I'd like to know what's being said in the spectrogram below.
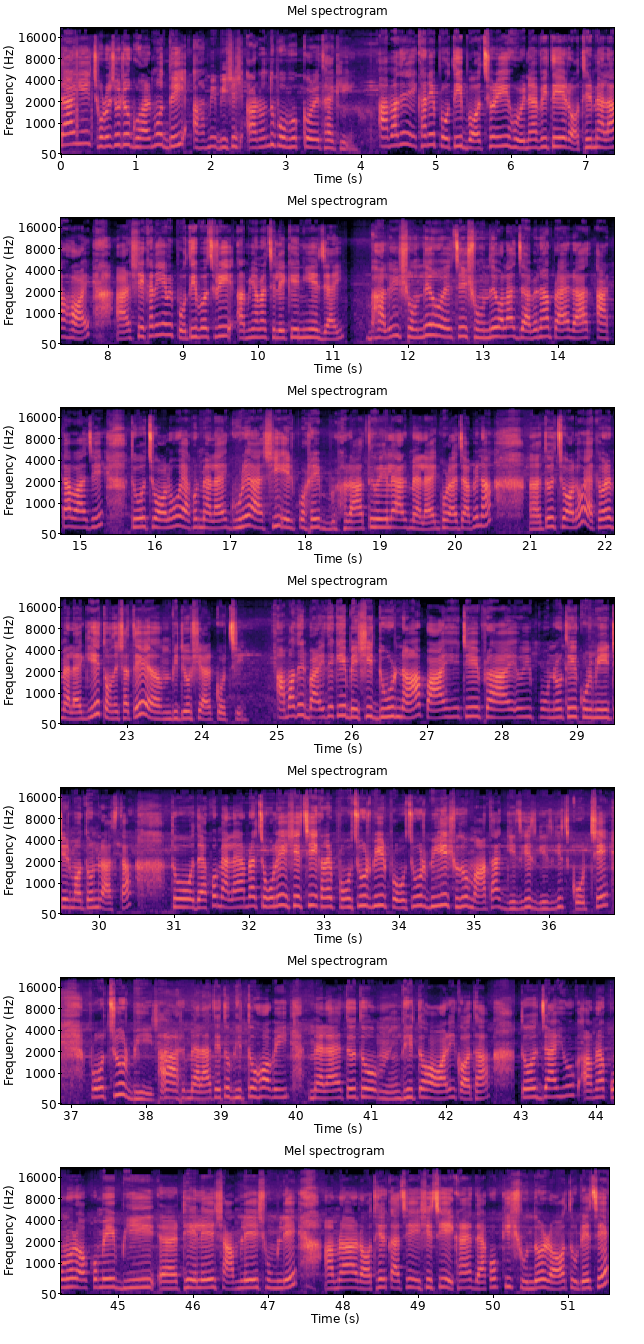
তাই এই ছোটো ছোটো ঘোরার মধ্যেই আমি বিশেষ আনন্দ উপভোগ করে থাকি। আমাদের এখানে প্রতি বছরই হরিণাভিতে রথের মেলা হয়, আর সেখানেই আমি প্রতি বছরই আমি আমার ছেলেকে নিয়ে যাই। ভালোই সন্ধে হয়েছে, সন্ধেবেলা যাবে না, প্রায় রাত আটটা বাজে। তো চলো এখন মেলায় ঘুরে আসি, এরপরে রাত হয়ে গেলে আর মেলায় ঘোরা যাবে না। তো চলো একেবারে মেলায় গিয়ে তোমাদের সাথে ভিডিও শেয়ার করছি। আমাদের বাড়ি থেকে বেশি দূর না, পায়ে হেঁটে প্রায় ওই পনেরো থেকে কুড়ি মিনিটের মতন রাস্তা। তো দেখো মেলায় আমরা চলে এসেছি, এখানে প্রচুর ভিড় প্রচুর ভিড়, শুধু মাথা গিজগিজ গিজগিজ করছে, প্রচুর ভিড়। আর মেলাতে তো ভিড় তো হবেই, মেলাতে তো ভিড় তো হওয়ারই কথা। তো যাই হোক, আমরা কোনো রকমে ভিড় ঠেলে, সামলে, সুমলে আমরা রথের কাছে এসেছি। এখানে দেখো কি সুন্দর রথ উঠেছে,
